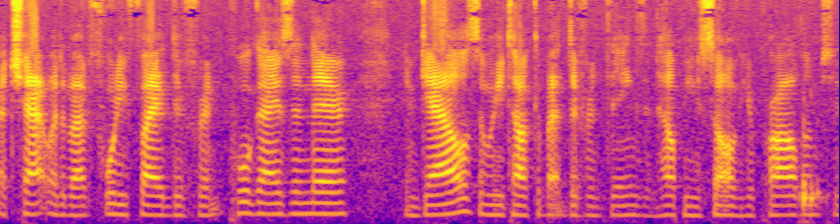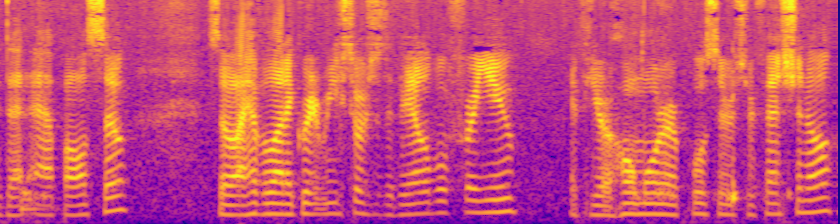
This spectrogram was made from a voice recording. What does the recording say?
a chat with about 45 different pool guys in there and gals, and we talk about different things and help you solve your problems through that app also. So I have a lot of great resources available for you if you're a homeowner or pool service professional.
